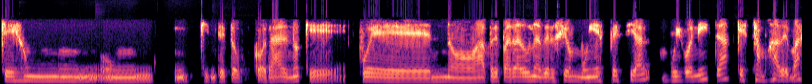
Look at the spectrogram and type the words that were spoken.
que es un quinteto coral, ¿no? Que pues nos ha preparado una versión muy especial, muy bonita, que estamos además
